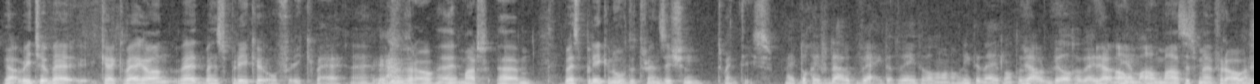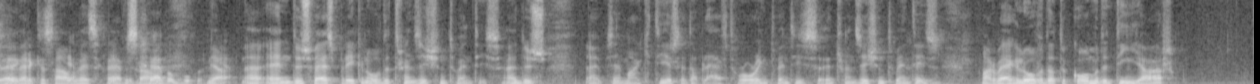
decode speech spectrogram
Ja, weet je, wij, kijk, wij gaan, wij, wij spreken, of ik, wij, hè, ja. mijn vrouw, hè, maar um, wij spreken over de transition 20s. Nee, toch even duidelijk wij, dat weten we allemaal nog niet in Nederland, dus ja. Belgen weten. Ja, Anne An Maas is mijn vrouw en wij Zeker. werken samen, ja. wij schrijven ja, samen. schrijven boeken. Ja, ja. en dus wij spreken over de transition 20s. Hè, dus we zijn marketeers, dat blijft roaring 20s, transition 20s. Maar wij geloven dat de komende tien jaar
